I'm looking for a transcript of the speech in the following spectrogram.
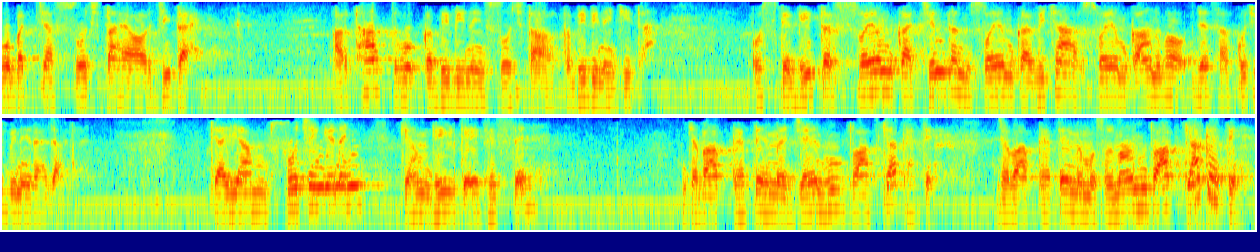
वो बच्चा सोचता है और जीता है। अर्थात वो कभी भी नहीं सोचता, कभी भी नहीं जीता। उसके भीतर स्वयं का चिंतन, स्वयं का विचार, स्वयं का अनुभव जैसा कुछ भी नहीं रह जाता है। क्या ये हम सोचेंगे नहीं कि हम भीड़ के एक हिस्से हैं? जब आप कहते हैं, मैं जैन हूँ तो आप क्या कहते हैं? जब आप कहते हैं, मैं मुसलमान हूँ तो आप क्या कहते हैं?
